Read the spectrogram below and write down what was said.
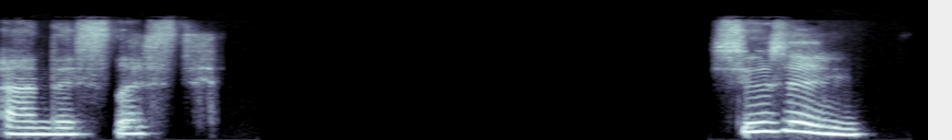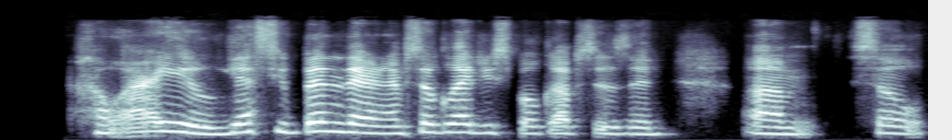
on this list. Susan, how are you? Yes, you've been there, and I'm so glad you spoke up, Susan. Um, so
